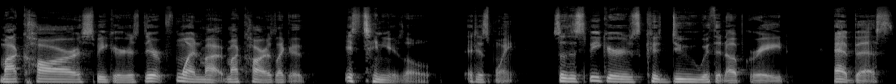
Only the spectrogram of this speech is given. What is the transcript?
my car speakers. They're one, my, my car is like a it's 10 years old at this point. So the speakers could do with an upgrade at best.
